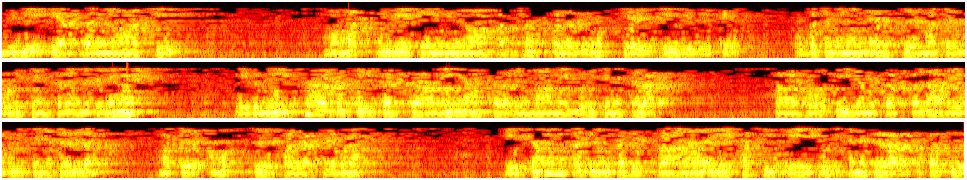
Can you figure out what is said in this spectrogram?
විවේකයක් ගන්නවා ඇති මමත් විවේකයෙන් ඉන්නවා අධිශත්ඵල විමුක්තියයි ඒ විවේකය. ඔබට මේ නැවත මට ගොවිතැන් කරන්නට නැහැ. ඒක මේසා කටේ කට්ටා මේ ආකාරයෙන් මා මේ ගොවිතැන කළා. සාහෝති යමතක් කළා ඒ ගොවිතැන කරලා මට අමුත් ඵලයක් ලැබුණා. ඒ සම්ම කටින් කටස්පාන ඒ කටි ඒ ගොවිතැන කරාට පසුව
